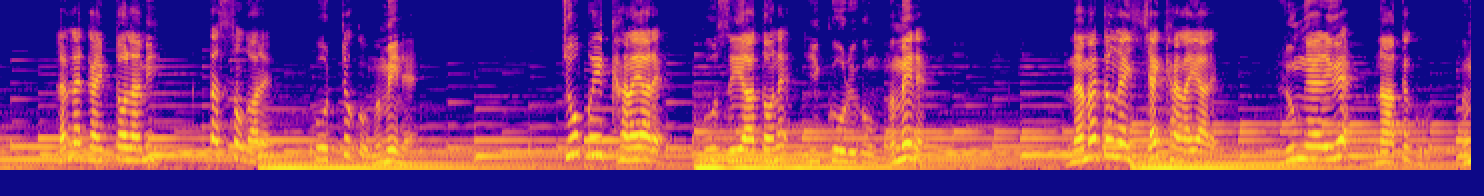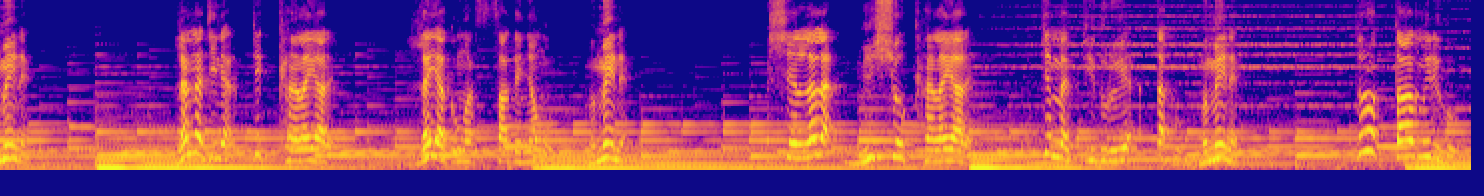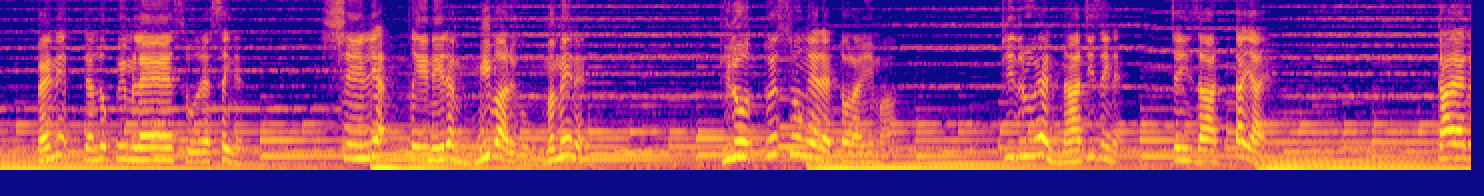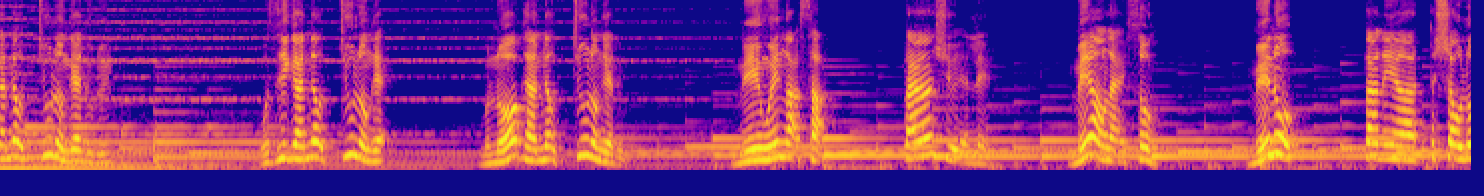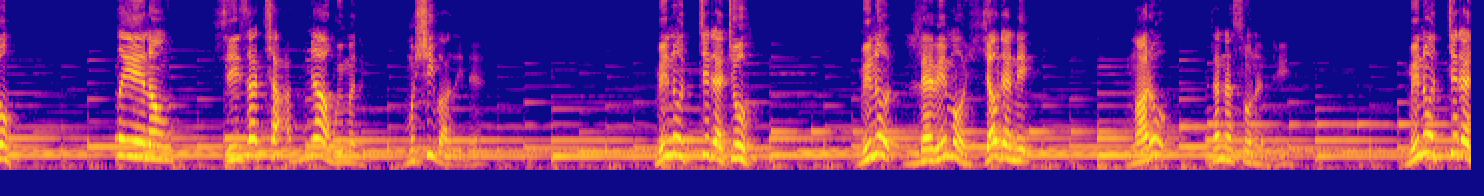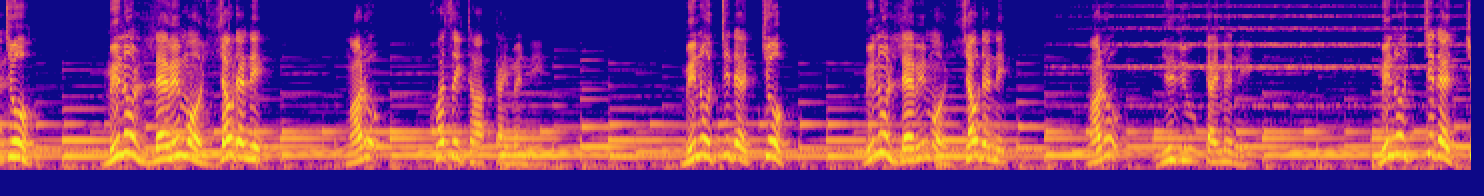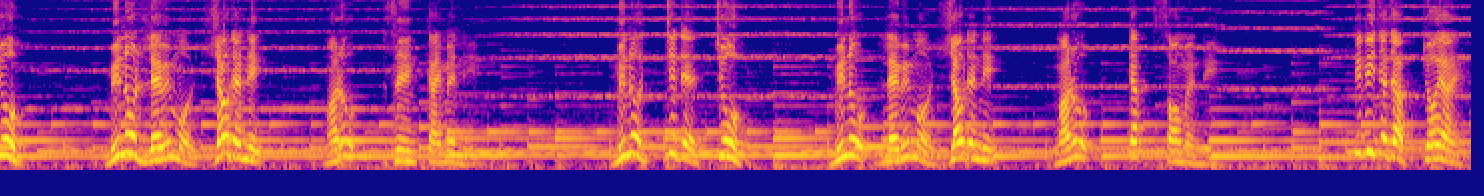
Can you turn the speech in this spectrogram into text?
လက်နက်ကင်တော်လန်ပြီးအသက်ဆုံးသွားတဲ့ကိုတွတ်ကိုမမေ့နဲ့ကျိုးပေးခံလိုက်ရတဲ့ကိုဇေယျတော်နဲ့ညီကိုတွေကိုမမေ့နဲ့နံပါတ်3နဲ့ရိုက်ခံလိုက်ရတဲ့လူငယ်တွေရဲ့နာကက်ကိုမမေ့နဲ့ လက်နက်ကြီးနဲ့အပစ်ခံလိုက်ရတဲ့လက်ရကုန်းကစာတင်ကြောင်းကိုမမေ့နဲ့အရှင်လက်လက်မီးရှို့ခံလိုက်ရတဲ့ပြစ်မဲ့ပြည်သူတွေရဲ့အသက်ကိုမမေ့နဲ့သူတို့သားသမီးတွေကိုဘယ်နဲ့ပြန်လွတ်ပေးမလဲဆိုတဲ့စိတ်နဲ့ရှင်လက်သေနေတဲ့မိဘတွေကိုမမေ့နဲ့ဒီလိုသွေးစွန်းခဲ့တဲ့တော်လိုင်းရင်မှာပြည်သူတွေရဲ့နာကြီးစိတ်နဲ့ကျိန်စာတိုက်ရရင်ကာယကံမြောက်ကျူးလွန်ခဲ့သူတွေ ဝစီကံမြောက်ကျူးလွန်ခဲ့မနောကံမြောက်ကျူးလွန်ခဲ့သူနေဝင်းကအစတန်းရွှေအလဲမင်းအောင်လိုက်အဆုံးမင်းတို့တန်နေရာတစ်လျှောက်လုံးသေရင်အောင်ရေစက်ချအမျှဝေးမဲ့သူမရှိပါစေနဲ့မင်းတို့ကြစ်တဲ့ကျိုးမင်းတို့လက်ဘင်းပေါ်ရောက်တဲ့နေ့ငါတို့လက်နဲ့စွန့်နေနေမင်းတို့ကြစ်တဲ့ကျိုးမင်းတို့လက်ဘင်းပေါ်ရောက်တဲ့နေ့ ငါတို့ခွဲစိတ်ထားကင်မဲ့နေမင်းတို့ကြစ်တဲ့ကျိုးမင်းတို့လက်ဘင်းပေါ်ရောက်တဲ့နေ့ငါတို့မြေပြူကင်မဲ့နေမင်းတို့ကြစ်တဲ့ကျိုးမင်းတို့လက်ဘင်းပေါ်ရောက်တဲ့နေ့ငါတို့ဒဇင်ကင်မဲ့နေမင်းတို့ကြစ်တဲ့ကျိုးမင်းတို့လက်ဘင်းပေါ်ရောက်တဲ့နေ့ငါတို့ကပ်ဆောင်မဲ့နေတိတိကျကျပြောရရင်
